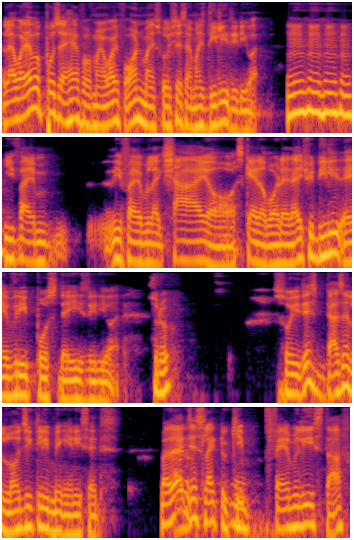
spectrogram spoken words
like whatever post I have of my wife on my socials, I must delete it. What? Mm-hmm. If I'm if I'm like shy or scared about that, I should delete every post there is really what. True. So it just doesn't logically make any sense. But then, I just like to keep mm. family stuff.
